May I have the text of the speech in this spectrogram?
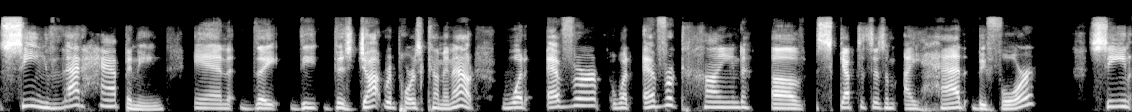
seeing that happening and the the this jot reports coming out whatever whatever kind of skepticism i had before seeing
